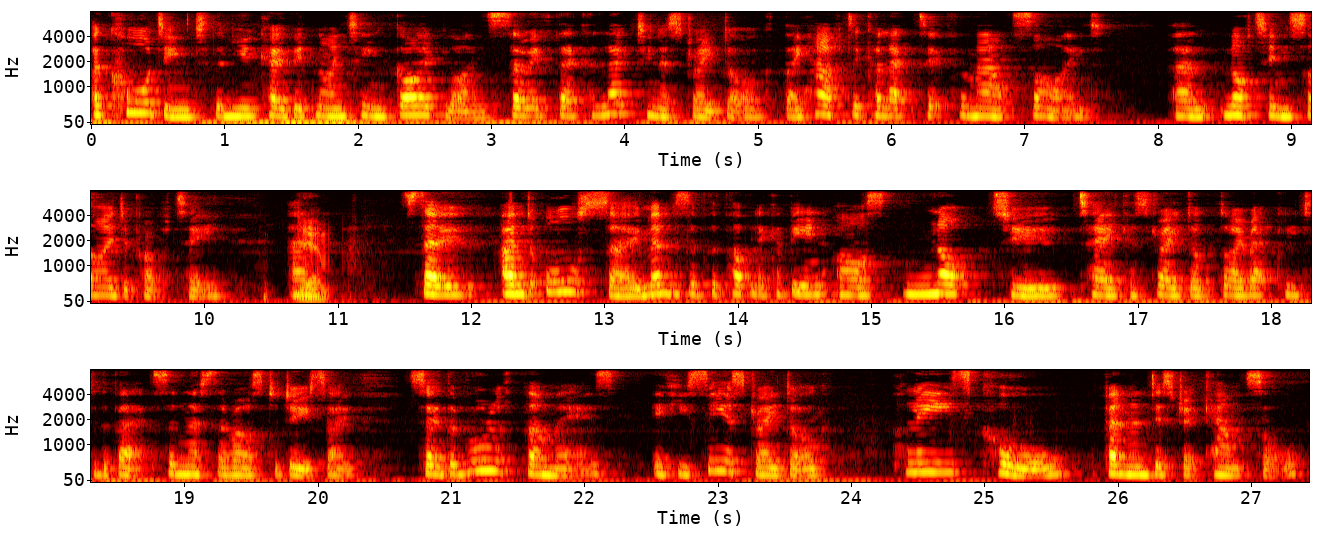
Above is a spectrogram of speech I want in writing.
according to the new COVID 19 guidelines. So if they're collecting a stray dog, they have to collect it from outside, um, not inside a property. Um, yeah. So, and also members of the public are being asked not to take a stray dog directly to the vets unless they're asked to do so. So, the rule of thumb is if you see a stray dog, please call Fenland District Council,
